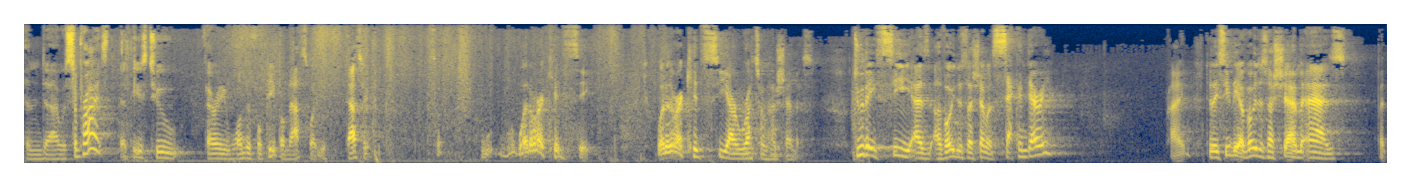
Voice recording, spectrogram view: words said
And I was surprised that these two very wonderful people. That's what you. That's what. So, what do our kids see? What do our kids see our Ratzon Hashem is? Do they see as avodas Hashem as secondary? Right? Do they see the avodas Hashem as, but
